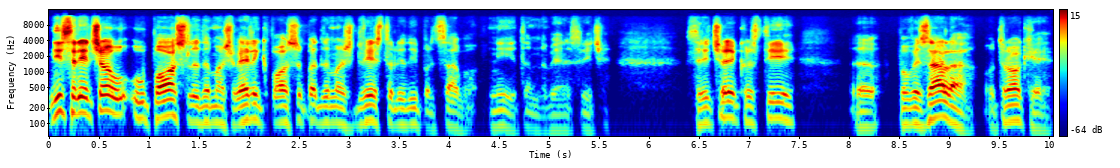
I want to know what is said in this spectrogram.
ni sreča v, v poslu, da imaš velik posel, pa da imaš 200 ljudi pred sabo. Ni tam nobene sreče. Sreča je, ko si uh, povezala otroke,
